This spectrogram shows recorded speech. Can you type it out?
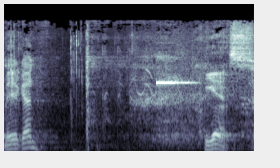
Me again? Yes.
